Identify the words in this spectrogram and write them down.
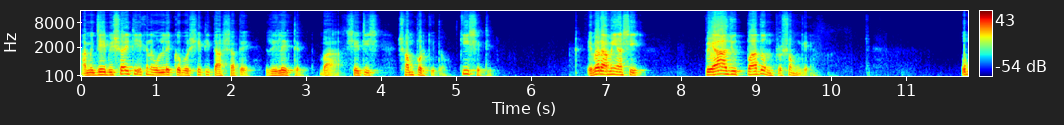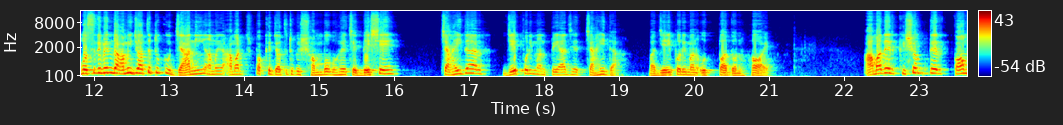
আমি যে বিষয়টি এখানে উল্লেখ করব সেটি তার সাথে রিলেটেড বা সেটি সম্পর্কিত। কি সেটি? এবার আমি আসি পেঁয়াজ উৎপাদন প্রসঙ্গে। উপস্থিতিবৃন্দ, আমি যতটুকু জানি, আমি আমার পক্ষে যতটুকু সম্ভব হয়েছে, দেশে চাহিদার যে পরিমাণ পেঁয়াজের চাহিদা বা যেই পরিমাণ উৎপাদন হয়, আমাদের কৃষকদের কম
